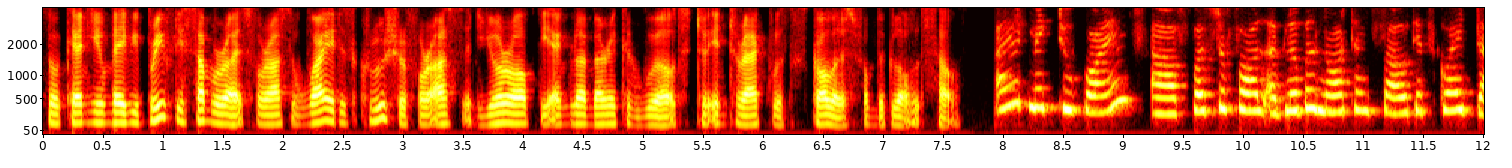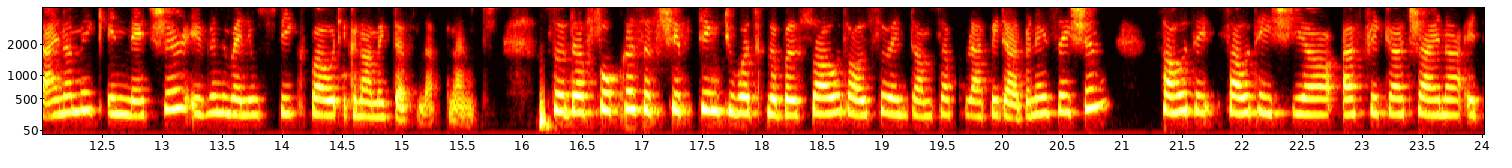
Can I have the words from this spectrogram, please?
so can you maybe briefly summarize for us why it is crucial for us in Europe, the Anglo-American world, to interact with scholars from the global south? I would make two points. Uh, first of all, a global north and south, it's quite dynamic in nature, even when you speak about economic development. So the focus is shifting towards global south, also in terms of rapid urbanization. South, South Asia, Africa, China, it,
